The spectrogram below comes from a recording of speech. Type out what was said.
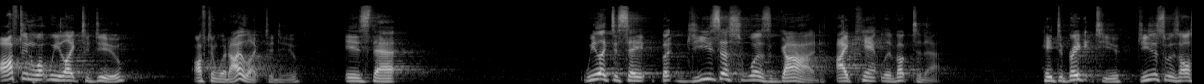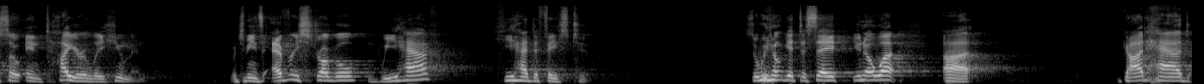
Often, what we like to do, often what I like to do, is that we like to say, but Jesus was God. I can't live up to that. Hate to break it to you, Jesus was also entirely human, which means every struggle we have, he had to face too. So we don't get to say, you know what, uh, God had,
